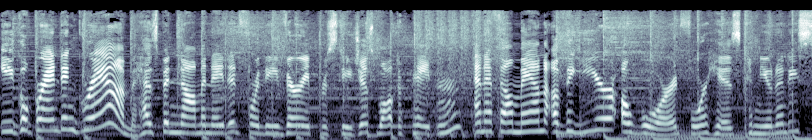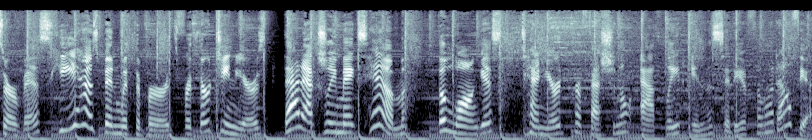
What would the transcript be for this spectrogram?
Eagle Brandon Graham has been nominated for the very prestigious Walter Payton NFL Man of the Year award for his community service. He has been with the Birds for 13 years. That actually makes him the longest tenured professional athlete in the city of Philadelphia.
